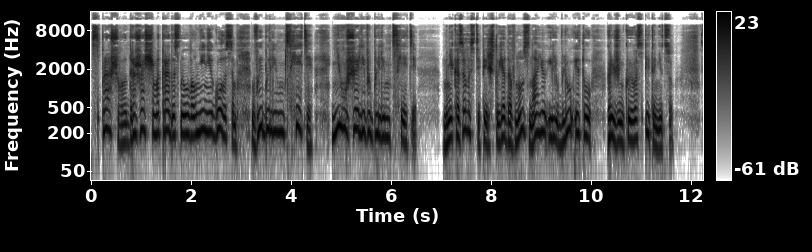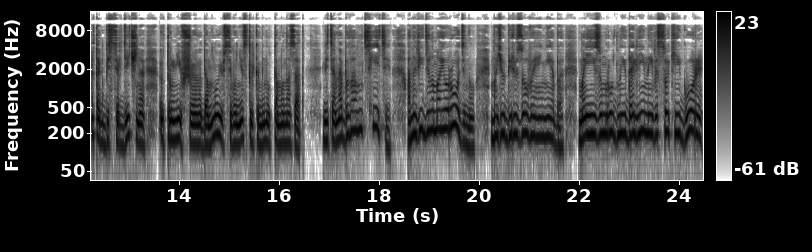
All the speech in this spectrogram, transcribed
спрашивала дрожащим от радостного волнения голосом, «Вы были Мцхете? Неужели вы были Мцхете?» Мне казалось теперь, что я давно знаю и люблю эту рыженькую воспитанницу так бессердечно трунившую надо мною всего несколько минут тому назад. Ведь она была в Мцхете, она видела мою родину, мое бирюзовое небо, мои изумрудные долины и высокие горы,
